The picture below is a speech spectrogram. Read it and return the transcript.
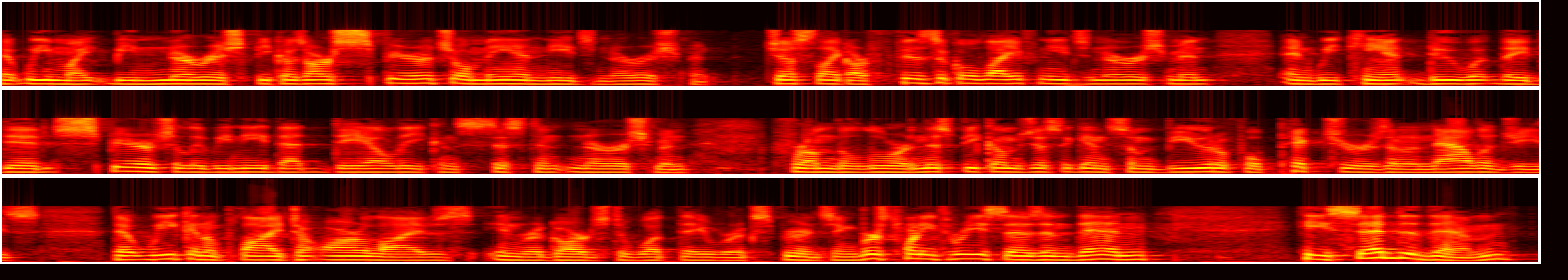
that we might be nourished, because our spiritual man needs nourishment. Just like our physical life needs nourishment, and we can't do what they did spiritually, we need that daily, consistent nourishment from the Lord. And this becomes just, again, some beautiful pictures and analogies that we can apply to our lives in regards to what they were experiencing. Verse 23 says, And then he said to them,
